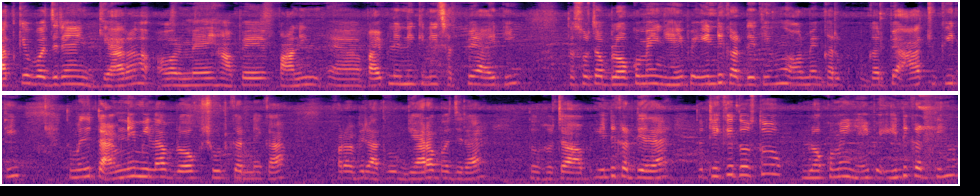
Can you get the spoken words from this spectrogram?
रात के बज रहे हैं ग्यारह और मैं यहाँ पे पानी पाइप लेने के लिए छत पे आई थी। तो सोचा ब्लॉग को मैं यहीं पे एंड कर देती हूँ और मैं घर घर पे आ चुकी थी। तो मुझे टाइम नहीं मिला ब्लॉग शूट करने का और अभी रात को ग्यारह बज रहा है। तो सोचा अब एंड कर दिया जाए। तो ठीक है दोस्तों ब्लॉग को मैं यहीं पे एंड करती हूँ।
